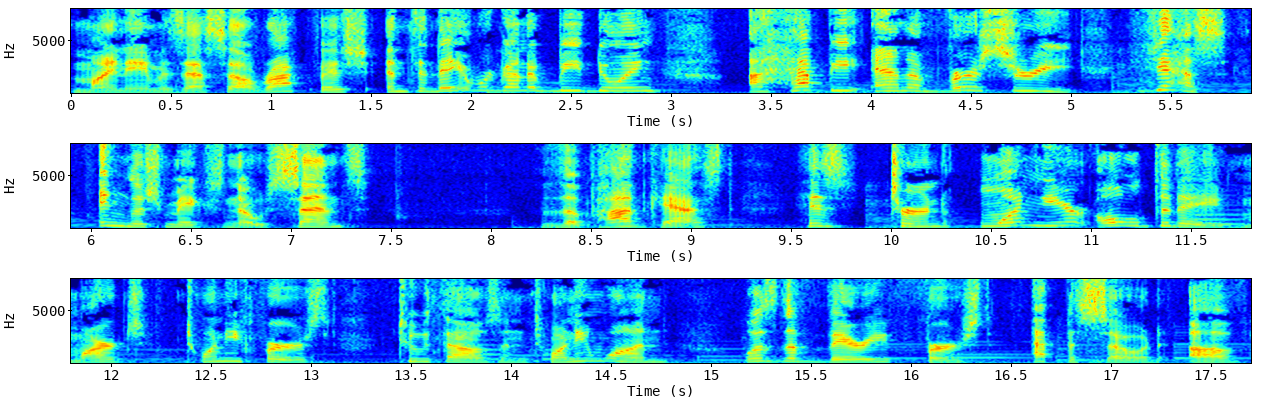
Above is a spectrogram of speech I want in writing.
My name is SL Rockfish, and today we're going to be doing a happy anniversary. Yes, English Makes No Sense. The podcast has turned one year old today. March 21st, 2021 was the very first episode of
